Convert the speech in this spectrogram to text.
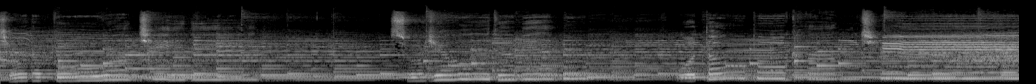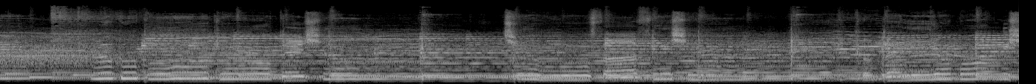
就能不忘记你所有的面目，我都不抗拒。如果不够悲伤就无法飞翔可没有梦想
